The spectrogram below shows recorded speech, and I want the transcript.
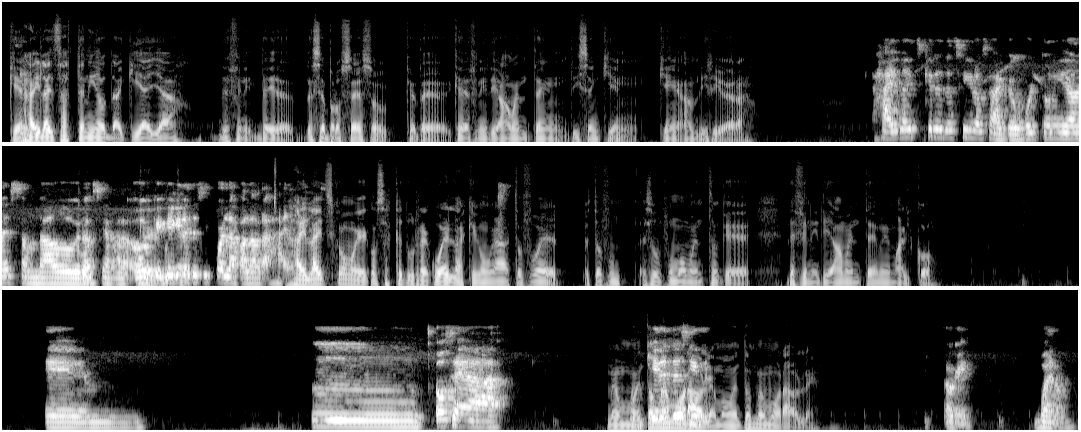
¿Qué Sí. highlights has tenido de aquí a allá de, de ese proceso que, te, que definitivamente dicen quién, quién Andy Rivera? Highlights quieres decir, o sea, qué oportunidades han dado gracias a... o ¿Qué- qué, qué qué- quieres decir por la palabra highlights? Highlights como que cosas que tú recuerdas que como que ah, esto fue, esto fue un, eso fue un momento que definitivamente me marcó. Em, mm, o sea, Me- Momentos ¿Quieres memorables, decir- momentos memorables. ok, bueno.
